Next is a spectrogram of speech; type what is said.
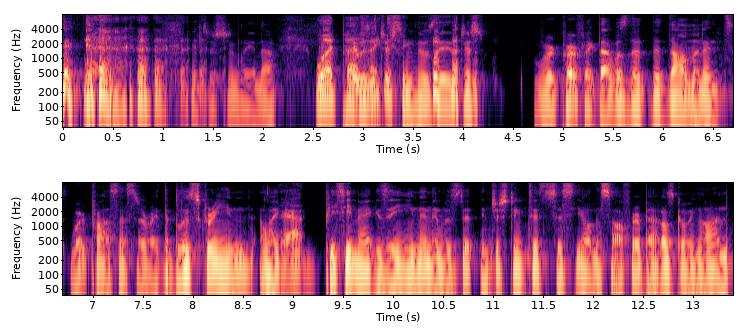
Interestingly enough, word perfect. It was interesting those days, just Word Perfect. That was the, the dominant word processor, right? The blue screen, like yeah. PC Magazine. And it was interesting to, to see all the software battles going on.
